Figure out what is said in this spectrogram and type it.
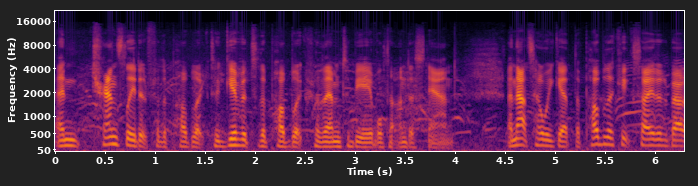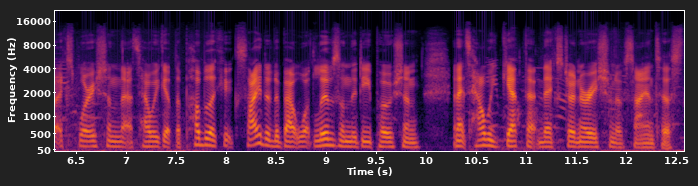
and translate it for the public, to give it to the public for them to be able to understand. And that's how we get the public excited about exploration. That's how we get the public excited about what lives in the deep ocean. And it's how we get that next generation of scientists.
